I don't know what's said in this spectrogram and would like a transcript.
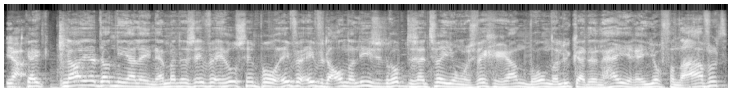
Ja. Kijk, nou ja, dat niet alleen. Hè, maar dat is even heel simpel. Even, even de analyse erop. Er zijn twee jongens weggegaan. Waaronder Luca den Heijer en Job van der Avert.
